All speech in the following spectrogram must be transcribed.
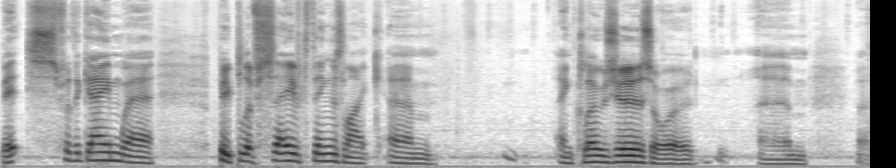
bits for the game where people have saved things like um, enclosures or um, uh,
